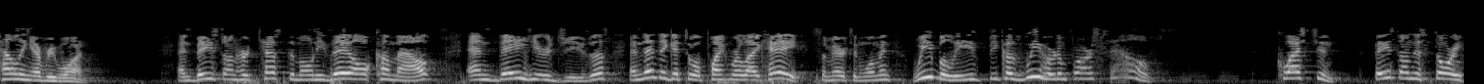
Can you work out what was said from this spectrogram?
telling everyone. And based on her testimony, they all come out and they hear Jesus. And then they get to a point where, like, hey, Samaritan woman, we believe because we heard him for ourselves. Question Based on this story,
